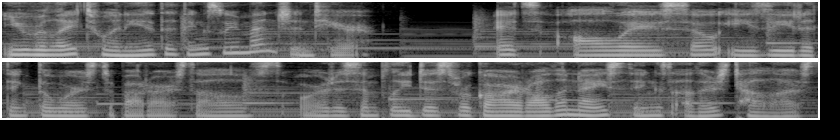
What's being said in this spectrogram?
you relate to any of the things we mentioned here? It's always so easy to think the worst about ourselves or to simply disregard all the nice things others tell us.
